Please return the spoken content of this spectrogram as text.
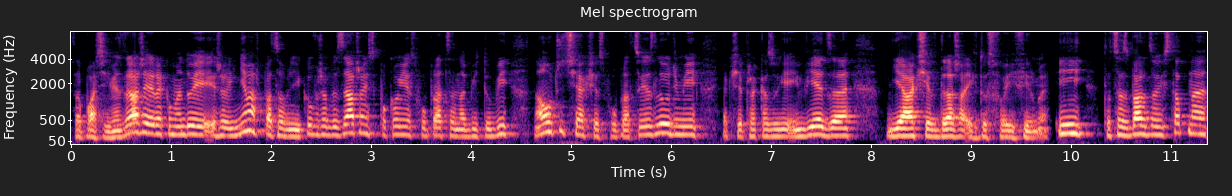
zapłacić. Więc raczej rekomenduję, jeżeli nie masz pracowników, żeby zacząć spokojnie współpracę na B2B, nauczyć się, jak się współpracuje z ludźmi, jak się przekazuje im wiedzę, jak się wdraża ich do swojej firmy. I to, co jest bardzo istotne,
